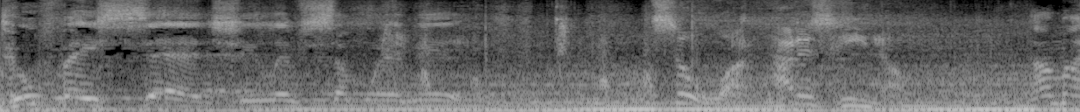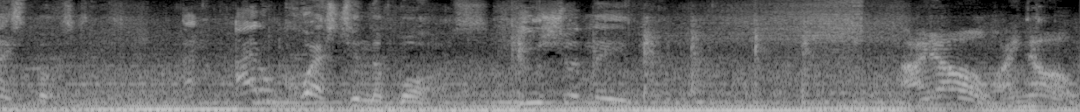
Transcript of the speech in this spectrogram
Two-Face said she lives somewhere near. So what? How does he know? How am I supposed to? I, I don't question the boss. You shouldn't either. I know, I know.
